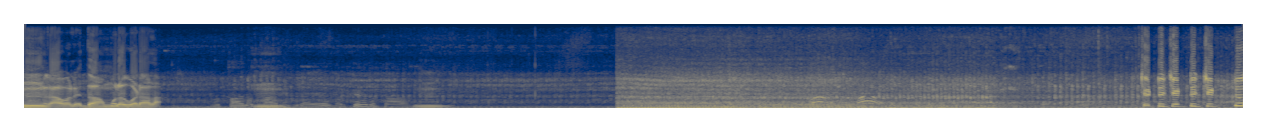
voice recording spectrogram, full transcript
ఉమ్, రావాలి దా మూల కొడాల ఉమ్. చెట్టు చెట్టు చెట్టు.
